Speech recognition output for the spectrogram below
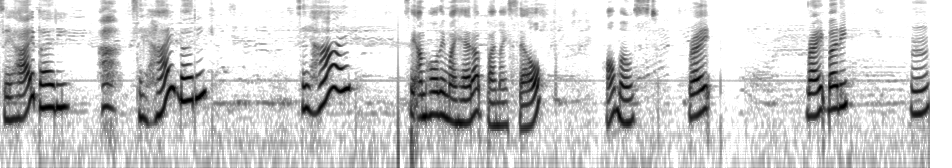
Say hi, buddy. Say hi, buddy. Say hi. Say, I'm holding my head up by myself. Almost. Right? Right, buddy? Hmm?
